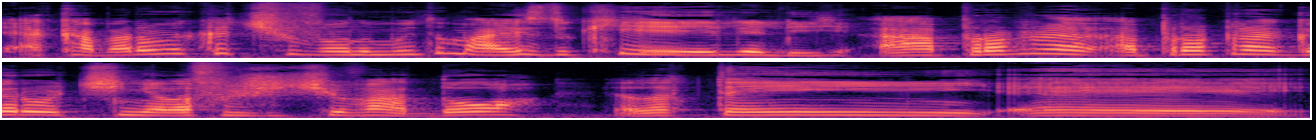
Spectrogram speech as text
acabaram me cativando muito mais do que ele ali. A própria, a própria garotinha, ela fugitiva Dor, ela tem é,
